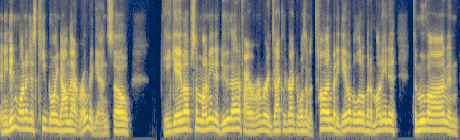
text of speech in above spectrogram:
And he didn't want to just keep going down that road again. So he gave up some money to do that. If I remember exactly correct, it wasn't a ton, but he gave up a little bit of money to to move on. And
